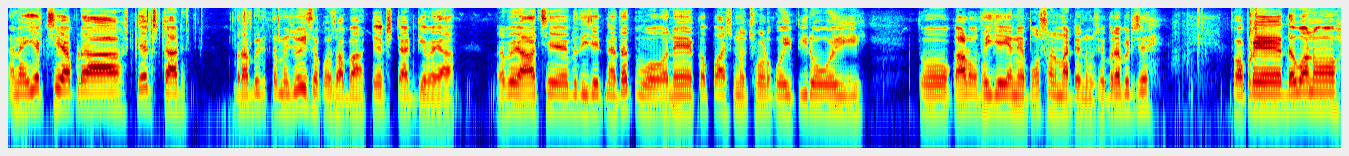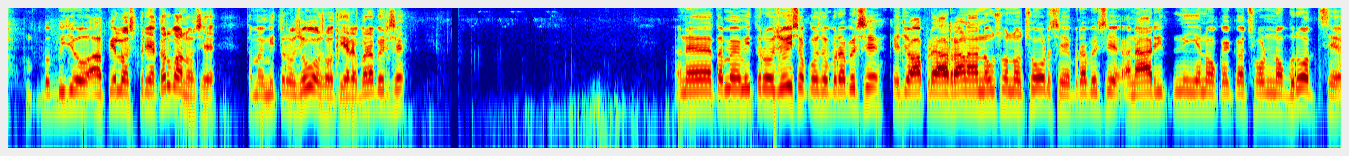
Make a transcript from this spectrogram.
અને એક છે આપણા ટેક્સ સ્ટાર્ટ બરાબર? તમે જોઈ શકો છો આમાં ટેક્સ સ્ટાર્ટ કહેવાય આ. બરાબર? આ છે બધી જાતના તત્વો અને કપાસનો છોડ કોઈ પીરો હોય તો કાળો થઈ જાય અને પોષણ માટેનું છે. બરાબર છે? તો આપણે દવાનો બીજો આ પહેલો સ્પ્રે કરવાનો છે. તમે મિત્રો જોવો છો ત્યારે બરાબર છે? અને તમે મિત્રો જોઈ શકો છો. બરાબર છે? કે જો આપણે આ રાણા નવસોનો છોડ છે. બરાબર છે? અને આ રીતની એનો કંઈક છોડનો ગ્રોથ છે.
